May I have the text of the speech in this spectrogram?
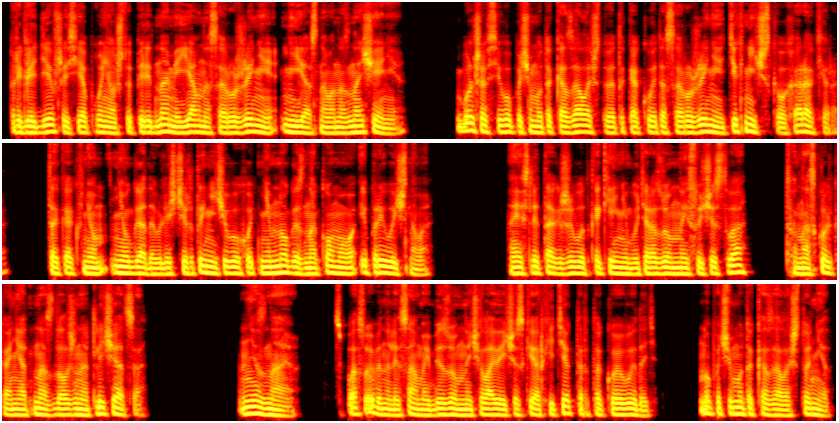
Приглядевшись, я понял, что перед нами явно сооружение неясного назначения. Больше всего почему-то казалось, что это какое-то сооружение технического характера, так как в нем не угадывались черты ничего хоть немного знакомого и привычного. А если так живут какие-нибудь разумные существа, то насколько они от нас должны отличаться? Не знаю, способен ли самый безумный человеческий архитектор такое выдать, но почему-то казалось, что нет.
